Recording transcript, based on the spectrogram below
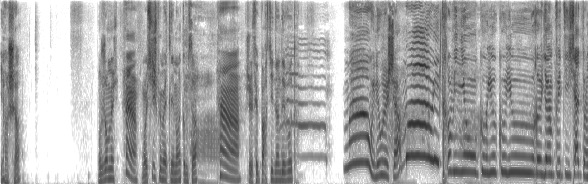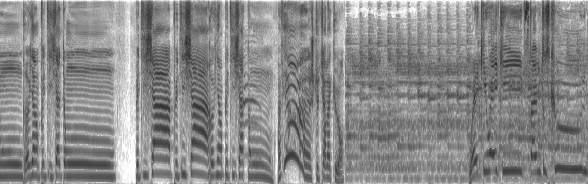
il y a un chat. Bonjour, monsieur. Hein, moi aussi, je peux mettre les mains comme ça. Hein, je fais partie d'un des vôtres. Il est où le chat? Trop mignon. Couillou, couillou. Reviens, petit chaton. Reviens, petit chaton. Petit chat, petit chat. Reviens, petit chaton. Ah, viens, je te tire la queue, hein. Wakey, wakey, it's time to school.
